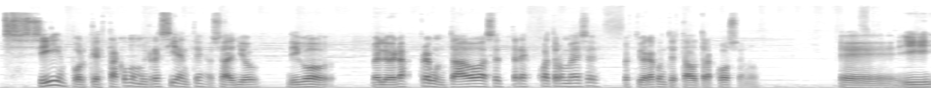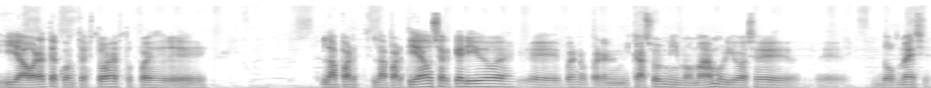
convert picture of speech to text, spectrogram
sí, porque está como muy reciente. O sea, yo digo, me lo hubieras preguntado hace 3, 4 meses, pues te hubiera contestado otra cosa, ¿no? Eh, y, y, ahora te contesto esto, pues eh, la, la, partida de un ser querido es, eh, bueno, pero en mi caso mi mamá murió hace dos meses.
